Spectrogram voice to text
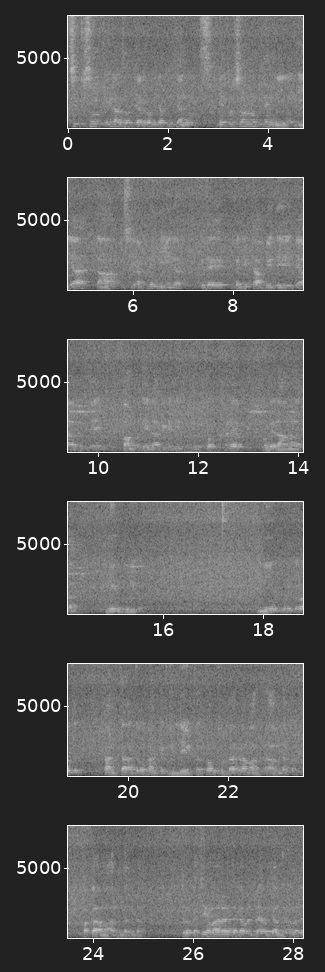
ਤੁਸੀਂ ਤੁਸੀਂ ਇਹ ਗੱਲ ਸੋਚਿਆ ਕਰੋ ਵੀ ਜਦ ਤੁਸੀਂ ਜਾਂਦੇ ਹੋ ਜੇ ਤੁਸੀਂ ਨੂੰ ਕਿਤੇ ਨੀਂਦ ਆਉਂਦੀ ਆ, ਤਾਂ ਤੁਸੀਂ ਆਪਣੀ ਨੀਂਦ ਕਿਤੇ ਗੱਡੀ ਢਾਬੇ ਤੇ ਜਾਂ ਕਿਤੇ ਪੰਪ ਤੇ ਲਾ ਕੇ ਗੱਡੀ ਰੋਕੋ ਖੜੇ ਹੋ ਕੇ ਆਰਾਮ ਨਾਲ, ਤਾਂ ਨੀਂਦ ਪੂਰੀ ਕਰੋ। ਨੀਂਦ ਪੂਰੀ ਕਰੋ ਤੇ ਘੰਟਾ, ਦੋ ਘੰਟੇ ਤੁਸੀਂ ਲੇਟ ਕਰੋ ਤੁਹਾਡਾ ਜਿਹੜਾ ਮਾਲ ਖਰਾਬ ਹੁੰਦਾ, ਪੱਕਾ ਮਾਲ ਹੁੰਦਾ ਤੁਹਾਡਾ। ਚਲੋ ਕੱਚੇ ਮਾਲ ਵਾਲੇ ਤਾਂ ਡਬਲ ਡਰਾਈਵਰ ਚੱਲਦੇ ਨੇ, ਉਹਨਾਂ ਤੇ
